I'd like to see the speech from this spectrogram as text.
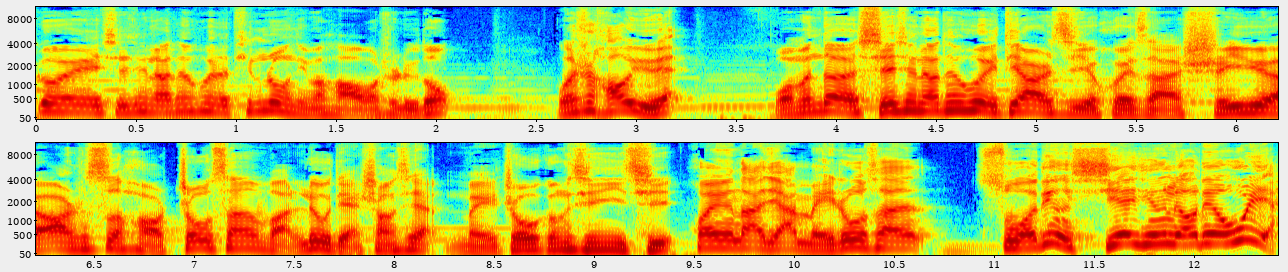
各位谐星聊天会的听众，你们好，我是吕东。我是郝宇，我们的谐星聊天会第二季会在十一月二十四号周三晚六点上线，每周更新一期。欢迎大家每周三锁定谐星聊天会呀、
